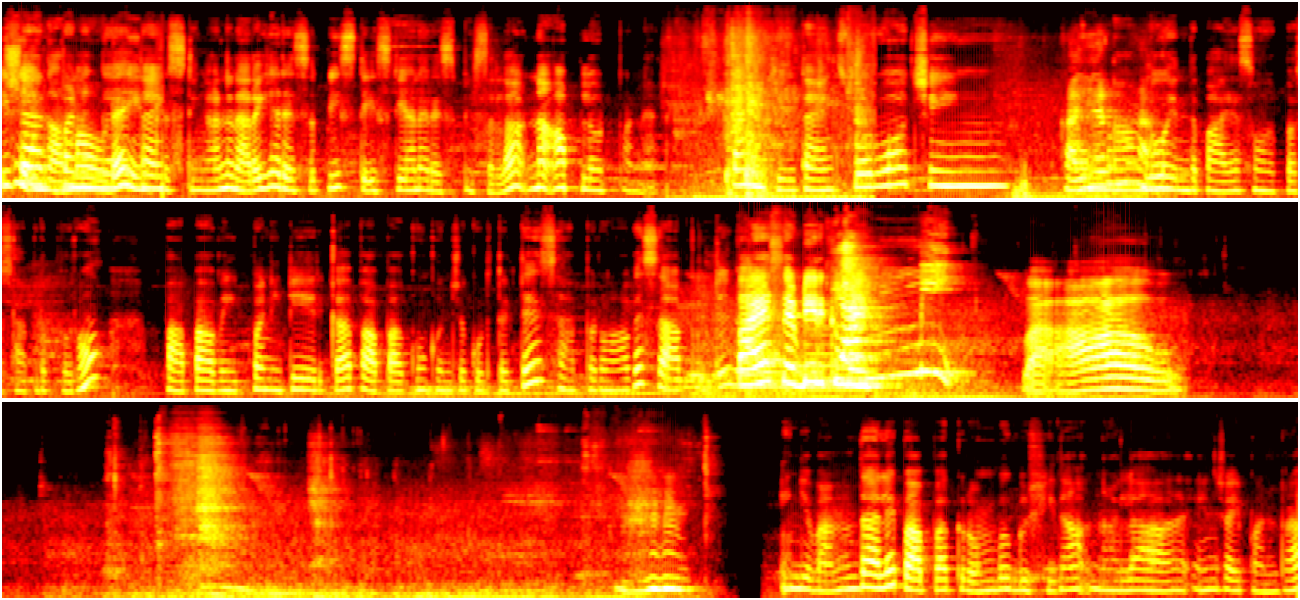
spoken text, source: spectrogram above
எங்கள் அம்மாவோட இன்ட்ரெஸ்டிங்கான நிறைய ரெசிபீஸ் டேஸ்டியான ரெசிபீஸ் எல்லாம் நான் அப்லோட் பண்ணேன். தேங்க்யூ தேங்க்ஸ் ஃபார் வாட்சிங் நாங்களும் இந்த பாயாசம் இப்போ சாப்பிட போகிறோம் பாப்பா வெயிட் பண்ணிகிட்டே இருக்கா. பாப்பாவுக்கும் கொஞ்சம் கொடுத்துட்டு சாப்பிட்றோம். அவள் சாப்பிட்டுட்டு பாயாசம் எப்படி இருக்குமே? வாவ். இங்கே வந்தாலே பாப்பாவுக்கு ரொம்ப குஷி தான் நல்லா என்ஜாய் பண்ணுறா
